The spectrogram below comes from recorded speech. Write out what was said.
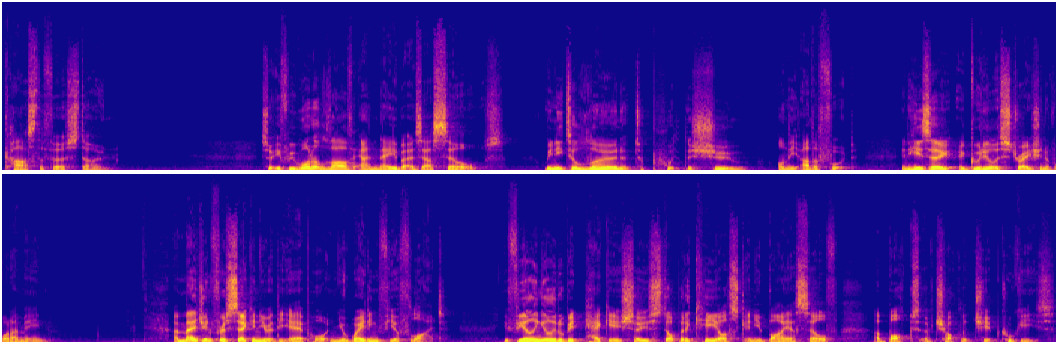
cast the first stone. So, if we want to love our neighbor as ourselves, we need to learn to put the shoe on the other foot. And here's a, a good illustration of what I mean. Imagine for a second you're at the airport and you're waiting for your flight. You're feeling a little bit peckish, so you stop at a kiosk and you buy yourself a box of chocolate chip cookies.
